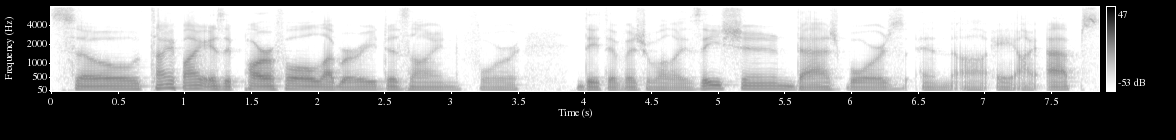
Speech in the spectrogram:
So Taipy is a powerful library designed for data visualization, dashboards, and uh, AI apps,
